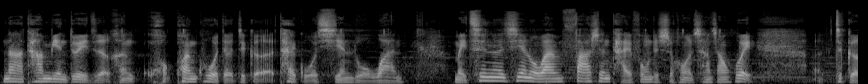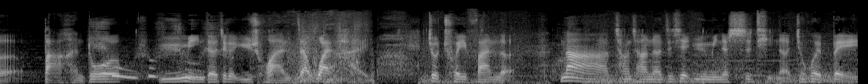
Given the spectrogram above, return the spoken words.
那它面对着很宽宽阔的这个泰国暹罗湾。每次呢，暹罗湾发生台风的时候，常常会呃这个把很多渔民的这个渔船在外海就吹翻了。那常常呢，这些渔民的尸体呢就会被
